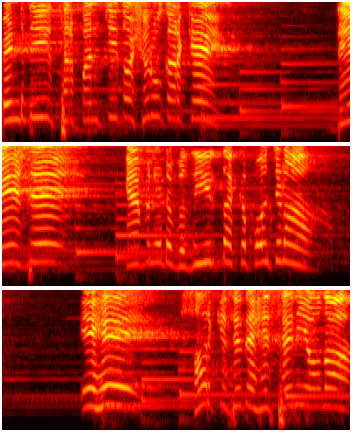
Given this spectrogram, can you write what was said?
ਪਿੰਡ ਦੀ ਸਰਪੰਚੀ ਤੋਂ ਸ਼ੁਰੂ ਕਰਕੇ ਦੇਸ਼ ਦੇ ਕੈਬਨਿਟ ਵਜ਼ੀਰ ਤੱਕ ਪਹੁੰਚਣਾ, ਇਹ ਹਰ ਕਿਸੇ ਦੇ ਹਿੱਸੇ ਨਹੀਂ ਆਉਂਦਾ।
